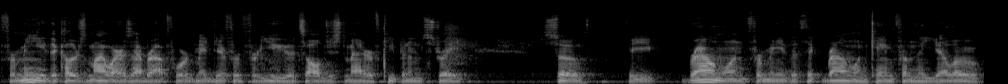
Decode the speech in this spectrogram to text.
for me, the colors of my wires I brought forward may differ for you. It's all just a matter of keeping them straight. So the brown one for me, the thick brown one, came from the yellow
